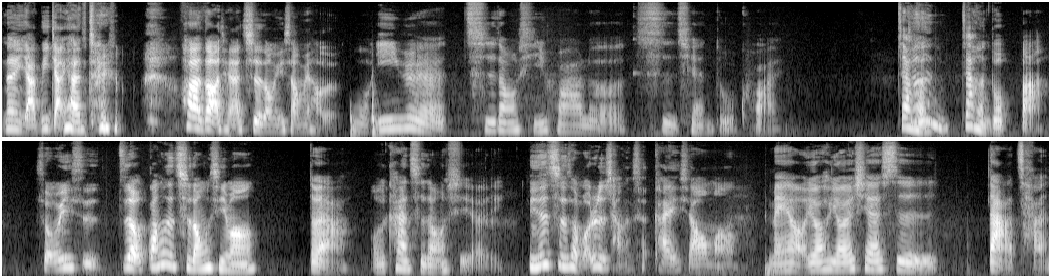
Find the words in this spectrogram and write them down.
那亚碧讲一下对 花了多少钱在吃的东西上面好了。我一月吃东西花了四千多块，这样很这样很多吧？什么意思？只有光是吃东西吗？对啊，我看吃东西而已。你是吃什么日常开销吗？没有，有有一些是。大餐，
